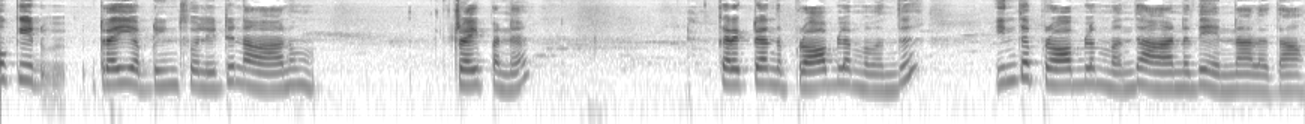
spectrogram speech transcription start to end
ஓகே ட்ரை அப்படின்னு சொல்லிவிட்டு நானும் ட்ரை பண்ணேன். கரெக்டாக அந்த ப்ராப்ளமை வந்து இந்த ப்ராப்ளம் வந்து ஆனது என்னால் தான்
